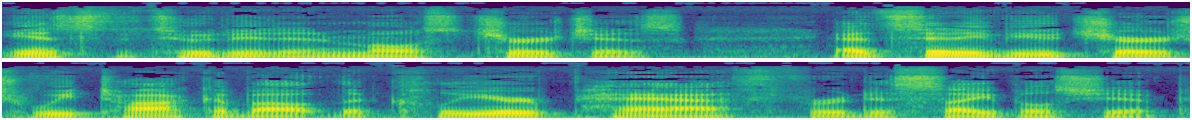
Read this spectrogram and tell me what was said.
instituted in most churches. At City View Church, we talk about the clear path for discipleship.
